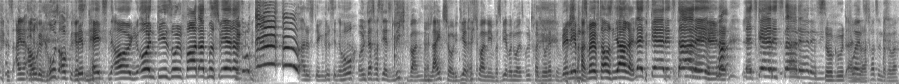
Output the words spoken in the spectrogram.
Das eine Auge groß mit aufgerissen. pelzten Augen und die Sulfatatmosphäre. Uh, ah. Alles Ding ein bisschen hoch. Und das, was die als Licht waren, die Lightshow, die die als Licht wahrnehmen, was wir aber nur als ultraviolette Wir leben Strahl- 12.000 Jahre. Let's get it started. Let's get it started. So gut freuen sich einfach. trotzdem darüber.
